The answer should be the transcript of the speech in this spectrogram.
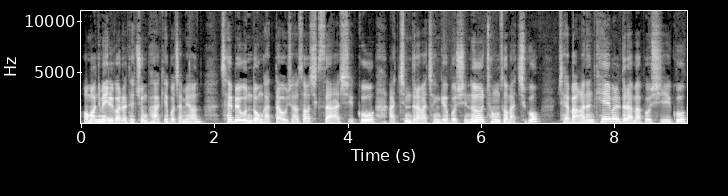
어머님의 일과를 대충 파악해보자면 새벽 운동 갔다 오셔서 식사하시고 아침 드라마 챙겨보신 후 청소 마치고 제 방하는 케이블 드라마 보시고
